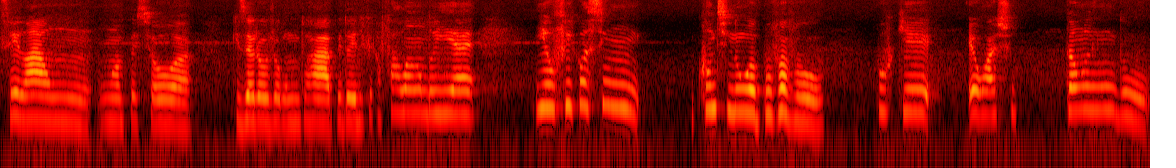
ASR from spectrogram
sei lá, um, uma pessoa que zerou o jogo muito rápido, ele fica falando e é. E eu fico assim, continua, por favor. Porque eu acho tão lindo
